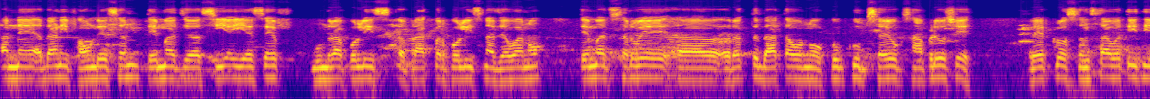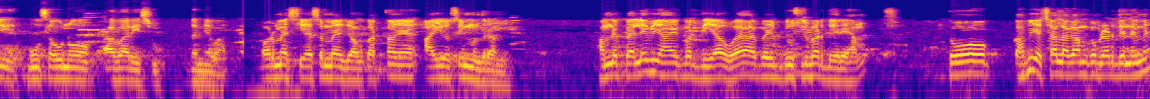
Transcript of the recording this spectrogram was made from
અને અદાણી ફાઉન્ડેશન તેમજ સીઆઈએસએફ મુન્દ્રા પોલીસ અ, પ્રાગપર પોલીસના જવાનો તેમજ સર્વે અ, રક્તદાતાઓનો ખૂબ ખૂબ સહયોગ સાંપડ્યો છે રેડક્રોસ સંસ્થા વતીથી હું સૌનો આભારી છું ધન્યવાદ और मैं सी में जॉब करता हूँ आई ओ सी मुंद्रा में हमने पहले भी यहाँ एक बार दिया हुआ है अब एक दूसरी बार दे रहे हैं हम तो काफ़ी अच्छा लगा हमको ब्लड देने में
